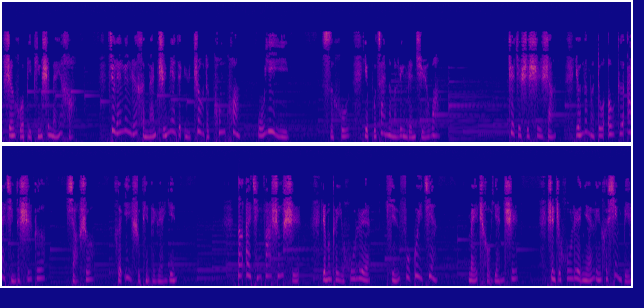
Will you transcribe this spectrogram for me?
生活比平时美好，就连令人很难直面的宇宙的空旷无意义，似乎也不再那么令人绝望。这就是世上有那么多讴歌爱情的诗歌、小说和艺术品的原因。当爱情发生时，人们可以忽略贫富贵贱、美丑颜痴，甚至忽略年龄和性别。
